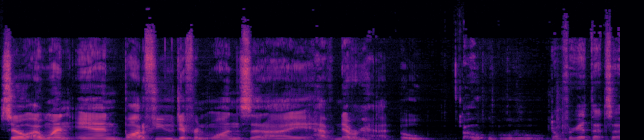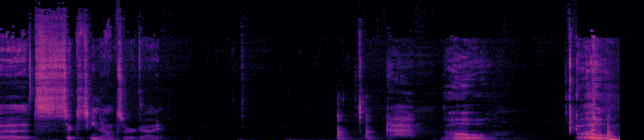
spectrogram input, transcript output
So I went and bought a few different ones that I have never had. Oh, Oh, ooh. don't forget that's uh that's 16 ouncer guy. oh, Oh,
